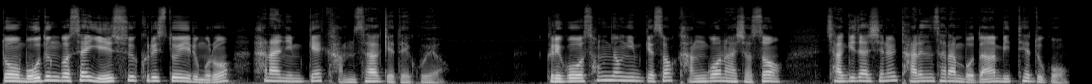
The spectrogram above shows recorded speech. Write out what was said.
또 모든 것에 예수 그리스도의 이름으로 하나님께 감사하게 되고요. 그리고 성령님께서 강권하셔서 자기 자신을 다른 사람보다 밑에 두고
